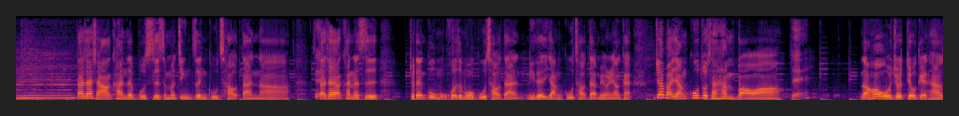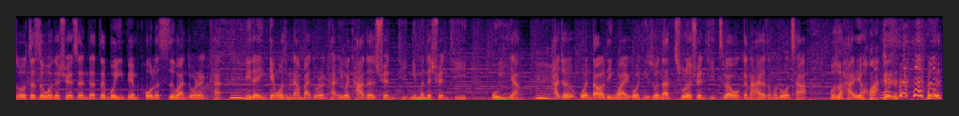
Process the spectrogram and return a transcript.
嗯，大家想要看的不是什么金针菇炒蛋啊，大家要看的是。就跟菇或者蘑菇炒蛋，你的羊菇炒蛋没有人要看，你就要把羊菇做成汉堡啊。对。然后我就丢给他说：“这是我的学生的这部影片破了四万多人看，嗯、你的影片为什么两百多人看？因为他的选题，你们的选题不一样。”嗯。他就问到了另外一个问题，说：“那除了选题之外，我跟他还有什么落差？”我说：“还有啊，就是就是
